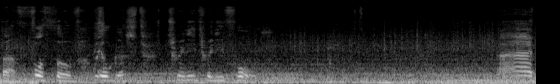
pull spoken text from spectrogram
the 4th of August 2024 at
